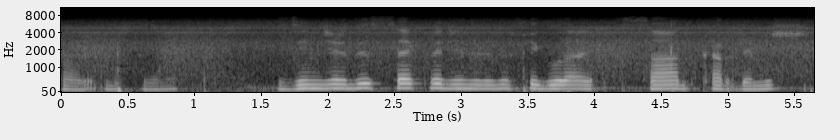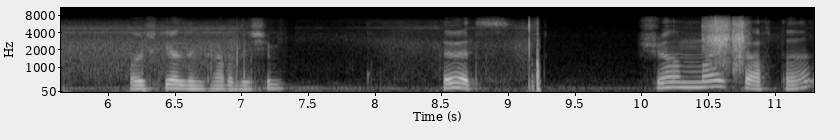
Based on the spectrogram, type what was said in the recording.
Saadettin Usta bana. Zincirli sek ve zincirli figura sağ kar demiş. Hoş geldin kardeşim. Evet. Şu an Minecraft'ta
